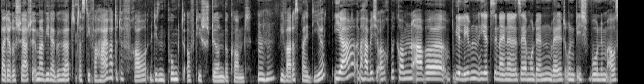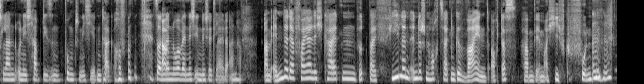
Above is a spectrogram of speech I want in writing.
bei der Recherche immer wieder gehört, dass die verheiratete Frau diesen Punkt auf die Stirn bekommt. Wie war das bei dir? Ja, habe ich auch bekommen, aber wir leben jetzt in einer sehr modernen Welt und ich wohne im Ausland und ich habe diesen Punkt nicht jeden Tag auf, sondern Ah. nur, wenn ich indische Kleider anhabe. Am Ende der Feierlichkeiten wird bei vielen indischen Hochzeiten geweint. Auch das haben wir im Archiv gefunden.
